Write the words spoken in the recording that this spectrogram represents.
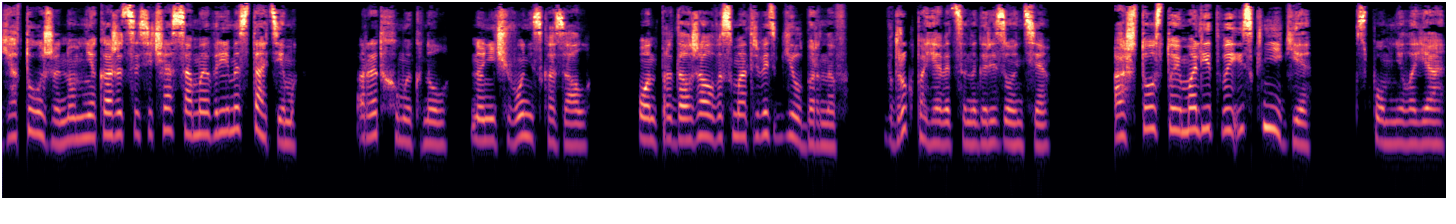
«Я тоже, но мне кажется, сейчас самое время стать им». Ред хмыкнул, но ничего не сказал. Он продолжал высматривать Гилборнов. Вдруг появится на горизонте. «А что с той молитвой из книги?» — вспомнила я.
